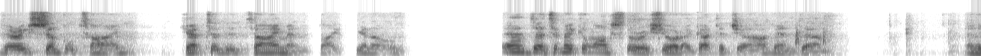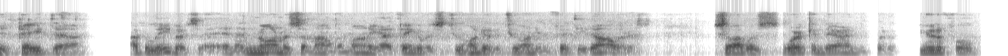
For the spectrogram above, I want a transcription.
very simple time, kept to the time, and like you know. And uh, to make a long story short, I got the job, and um, and it paid. Uh, I believe it was an enormous amount of money. I think it was two hundred or two hundred and fifty dollars. So I was working there and with beautiful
